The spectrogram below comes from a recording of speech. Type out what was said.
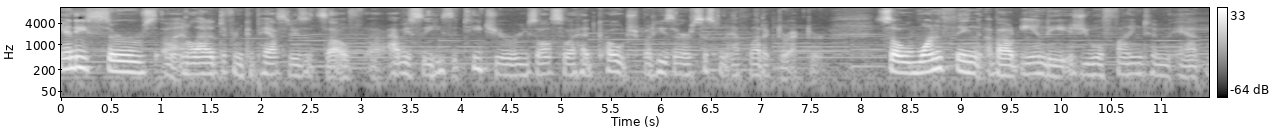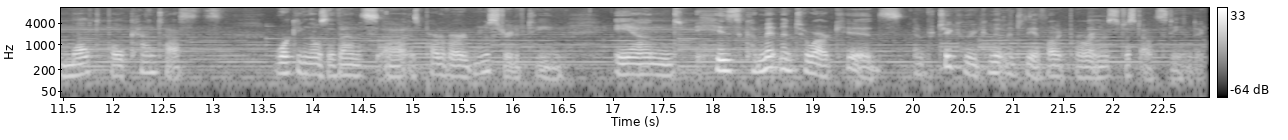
Andy serves uh, in a lot of different capacities at South. Uh, obviously, he's a teacher, he's also a head coach, but he's our assistant athletic director. So, one thing about Andy is you will find him at multiple contests working those events uh, as part of our administrative team. And his commitment to our kids, and particularly commitment to the athletic program, is just outstanding.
